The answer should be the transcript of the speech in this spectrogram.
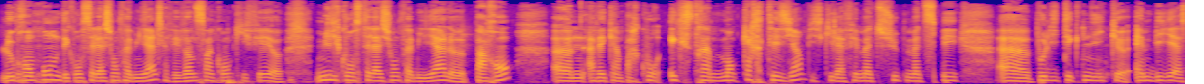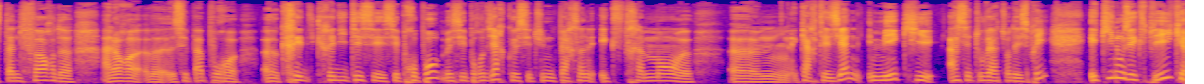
le grand pompe des constellations familiales. Ça fait 25 ans qu'il fait euh, 1000 constellations familiales euh, par an, euh, avec un parcours extrêmement cartésien, puisqu'il a fait maths sup, maths euh, polytechnique, euh, MBA à Stanford. Alors, euh, c'est pas pour euh, cré- créditer ses, propos, mais c'est pour dire que c'est une personne extrêmement euh, euh, cartésienne, mais qui a cette ouverture d'esprit et qui nous explique,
